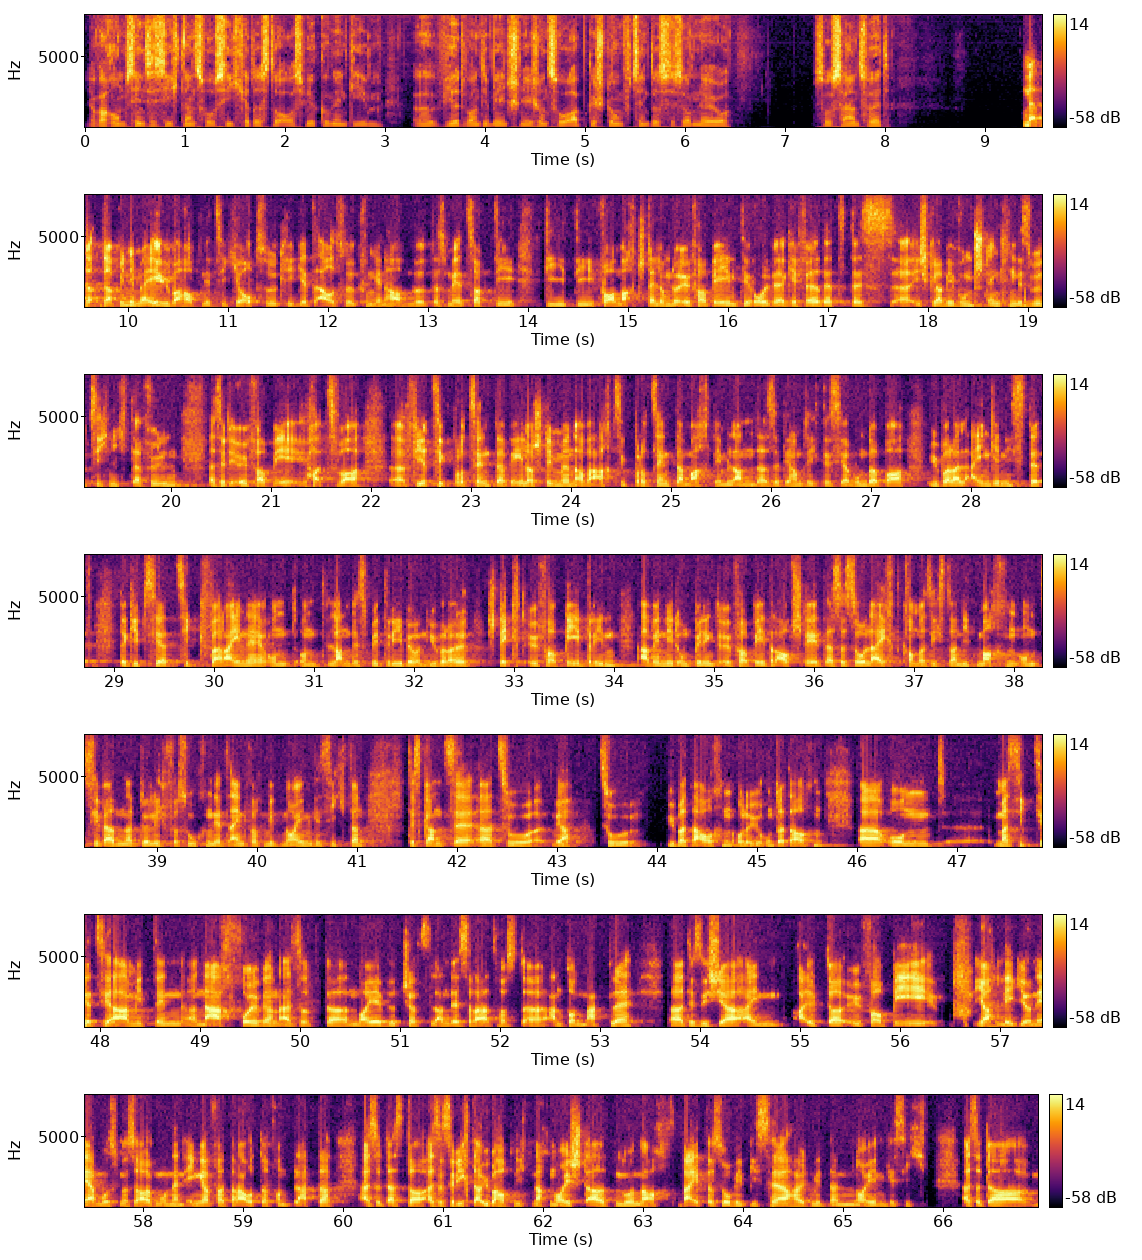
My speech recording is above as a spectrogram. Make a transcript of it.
Ja, warum sind Sie sich dann so sicher, dass da Auswirkungen geben äh, wird, wenn die Menschen eh schon so abgestumpft sind, dass sie sagen, naja, so sind es halt? Na, da, da, bin ich mir eh überhaupt nicht sicher, ob es wirklich jetzt Auswirkungen haben wird, dass man jetzt sagt, die, die, die Vormachtstellung der ÖVP in Tirol wäre gefährdet. Das äh, ist, glaube ich, Wunschdenken, das wird sich nicht erfüllen. Also die ÖVP hat zwar äh, 40 Prozent der Wählerstimmen, aber 80 Prozent der Macht im Land. Also die haben sich das ja wunderbar überall eingenistet. Da gibt's ja zig Vereine und, und Landesbetriebe und überall steckt ÖVP drin, auch wenn nicht unbedingt ÖVP draufsteht. Also so leicht kann man sich da nicht machen und sie werden natürlich versuchen, versuchen jetzt einfach mit neuen Gesichtern das Ganze äh, zu, ja, zu übertauchen oder untertauchen. Äh, und man sieht es jetzt ja auch mit den äh, Nachfolgern, also der neue Wirtschaftslandesrat heißt äh, Anton Mackle. Äh, das ist ja ein alter ÖVP-Legionär, ja, muss man sagen, und ein enger Vertrauter von Platter. Also dass da, also es riecht da überhaupt nicht nach Neustart, nur nach weiter so wie bisher, halt mit einem neuen Gesicht. Also da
